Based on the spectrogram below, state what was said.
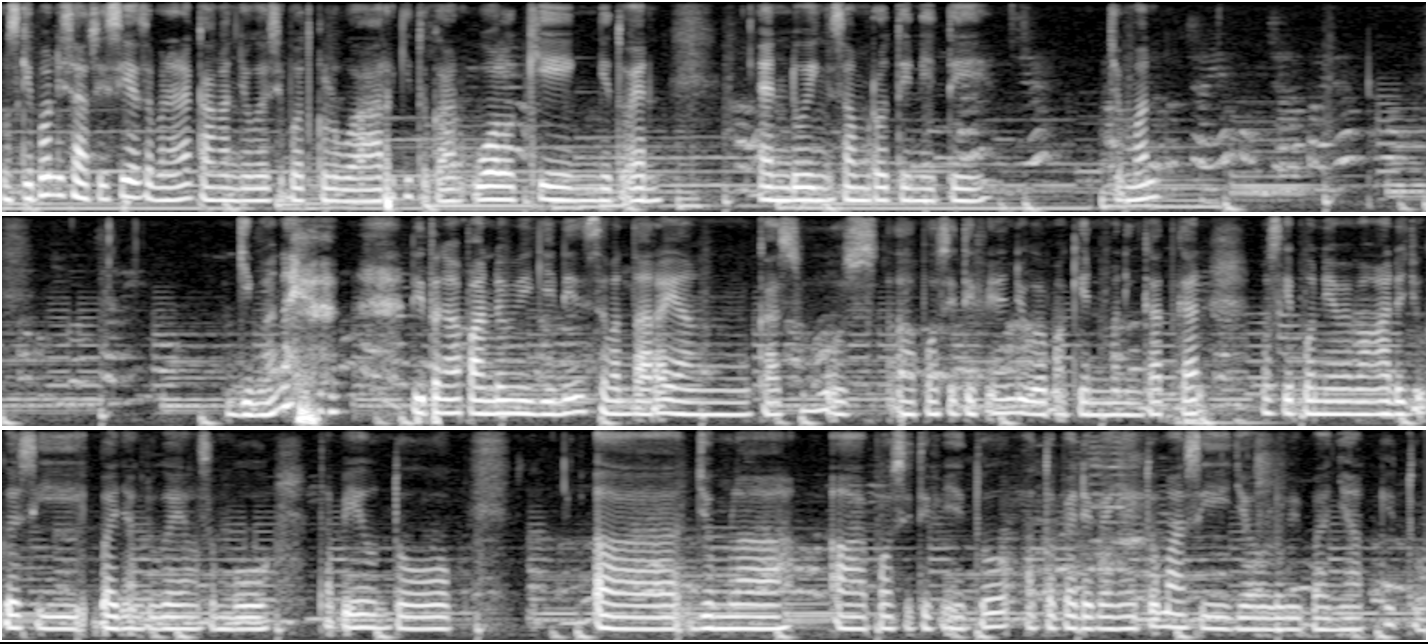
meskipun di satu sisi ya sebenarnya kangen juga sih buat keluar gitu kan walking gitu and and doing some routinity. Cuman gimana ya di tengah pandemi gini sementara yang kasus uh, positifnya juga makin meningkat kan meskipun ya memang ada juga sih banyak juga yang sembuh. Tapi untuk uh, jumlah uh, positifnya itu atau PDP-nya itu masih jauh lebih banyak gitu.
